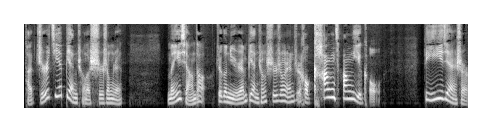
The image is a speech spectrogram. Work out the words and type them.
她直接变成了失生人。没想到，这个女人变成失生人之后，康仓一口，第一件事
